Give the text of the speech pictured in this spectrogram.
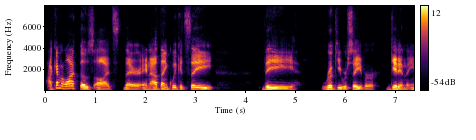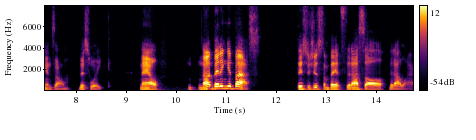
I kind of like those odds there. And I think we could see the rookie receiver get in the end zone this week. Now, not betting advice. This is just some bets that I saw that I like.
